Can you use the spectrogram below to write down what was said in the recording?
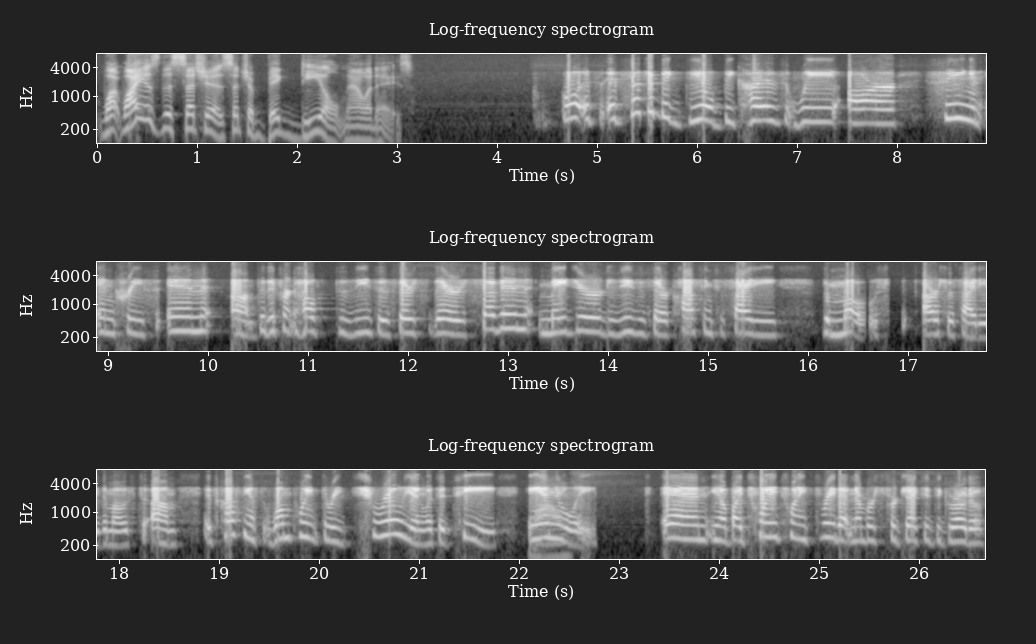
why, why is this such a such a big deal nowadays? Well, it's it's such a big deal because we are seeing an increase in um, the different health diseases. There's there's seven major diseases that are costing society the most. Our society the most. Um, it's costing us 1.3 trillion with a T annually. And you know, by 2023, that number is projected to grow to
